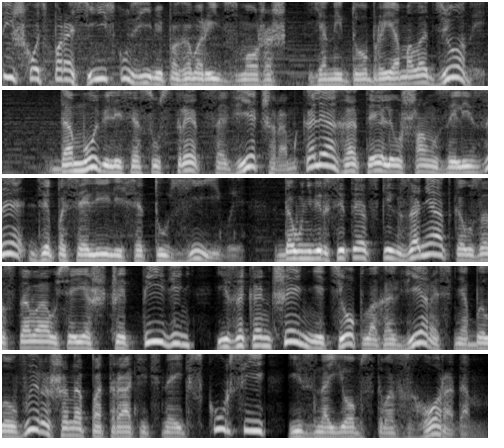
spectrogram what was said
ты ж хоць па-расійску з імі пагаварыць зможаш, яны добрыя маладзёны. Дамовіліся сустрэцца вечарам каля гатэлю Шанзелізе, дзе пасяліліся Тугіевы. Да універсітэцкіх заняткаў заставаўся яшчэ тыдзень, і заканчэнне цёплага верасня было вырашана патраціць на экскурсіі і знаёмства з горадам.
